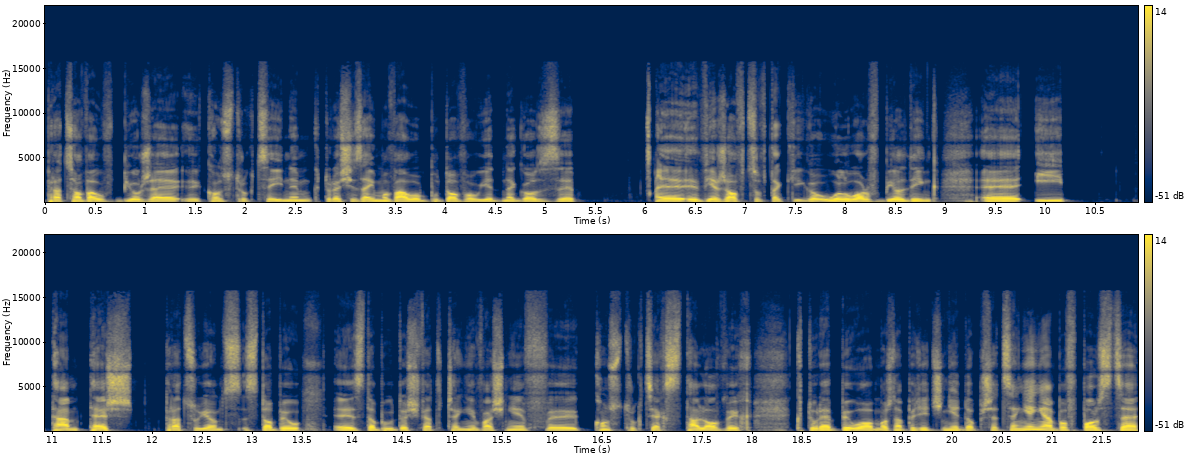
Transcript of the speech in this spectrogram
pracował w biurze konstrukcyjnym, które się zajmowało budową jednego z wieżowców, takiego Woolworth Building e, i tam też pracując zdobył, e, zdobył doświadczenie właśnie w konstrukcjach stalowych, które było, można powiedzieć, nie do przecenienia, bo w Polsce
